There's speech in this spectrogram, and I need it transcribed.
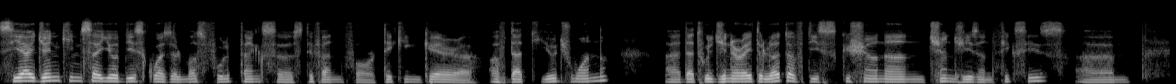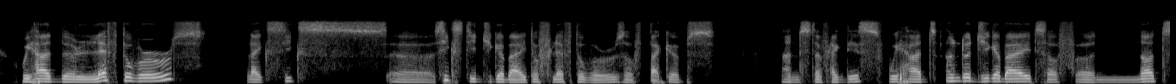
CI Jenkins IO disk was almost full. Thanks, uh, Stefan, for taking care uh, of that huge one. Uh, that will generate a lot of discussion and changes and fixes. Um, we had the leftovers, like six, uh, 60 gigabyte of leftovers of backups and stuff like this. We had 100 gigabytes of uh, not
